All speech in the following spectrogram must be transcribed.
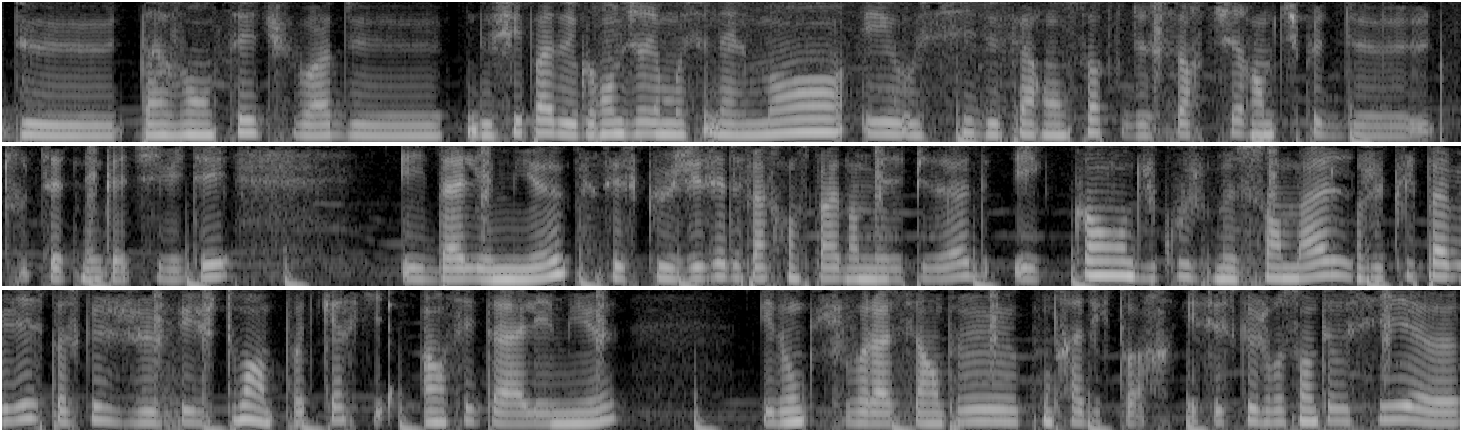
de d'avancer tu vois de de je sais pas de grandir émotionnellement et aussi de faire en sorte de sortir un petit peu de toute cette négativité et d'aller mieux. C'est ce que j'essaie de faire transparaître dans mes épisodes. Et quand du coup je me sens mal, je culpabilise parce que je fais justement un podcast qui incite à aller mieux. Et donc voilà, c'est un peu contradictoire. Et c'est ce que je ressentais aussi euh,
